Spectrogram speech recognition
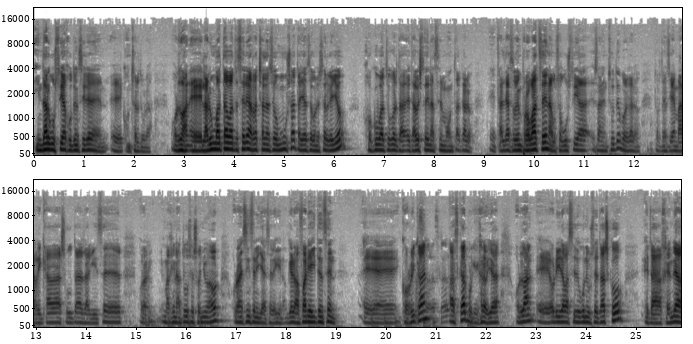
indar guztia juten ziren e, kontzertura. Orduan, e, larun bata batez ere, arratsaldean zegoen musa, eta jatzeko ezer gehiago, joku batzuk eta, eta beste dena zen monta, claro. E, taldea zeuden probatzen, auzo guztia esan entzuten, porque, claro, torten ziren barrikada, suta, zaki zer, bueno, imaginatu ze soinua hor, orduan ezin zen ila zer egin. Gero, afari egiten zen, e, korrikan, Azkar, azkar, porque, claro, ja, orduan, e, hori irabazi dugun uste asko, eta jendea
